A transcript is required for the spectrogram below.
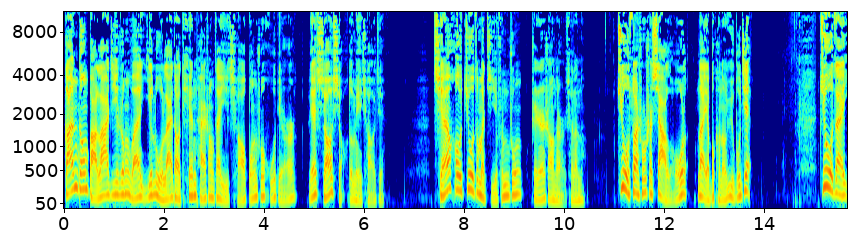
赶等把垃圾扔完，一路来到天台上，再一瞧，甭说蝴蝶了，连小小都没瞧见。”前后就这么几分钟，这人上哪儿去了呢？就算说是下楼了，那也不可能遇不见。就在依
